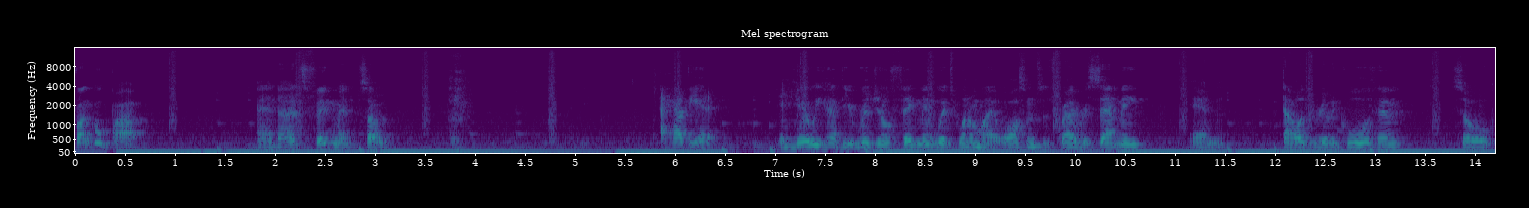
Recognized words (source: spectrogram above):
Funko Pop. And uh, it's Figment, so I had to get it. And here we have the original Figment, which one of my awesome subscribers sent me. And that was really cool of him. So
